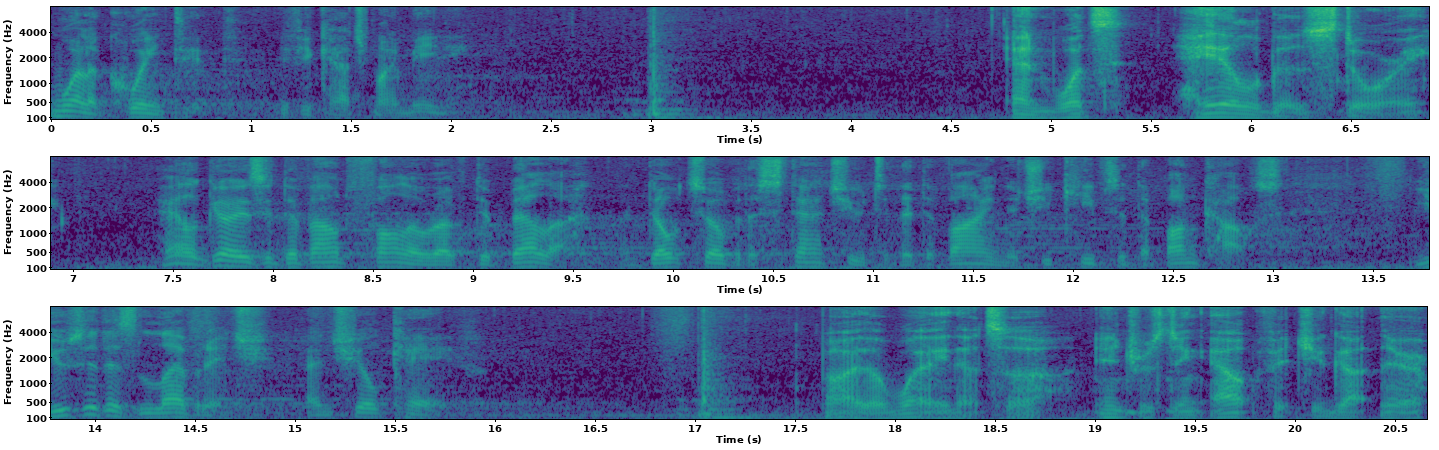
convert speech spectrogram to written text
well acquainted, if you catch my meaning. And what's Helga's story? Helga is a devout follower of Dibella, and dotes over the statue to the divine that she keeps at the bunkhouse. Use it as leverage, and she'll cave. By the way, that's a interesting outfit you got there.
